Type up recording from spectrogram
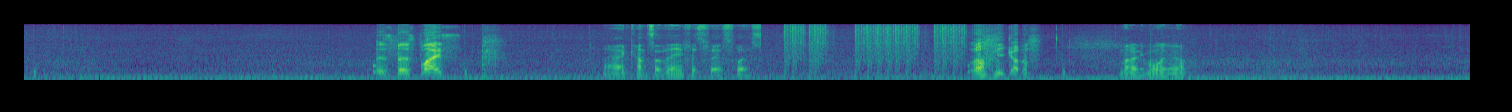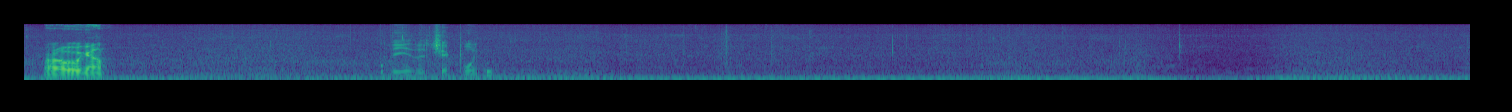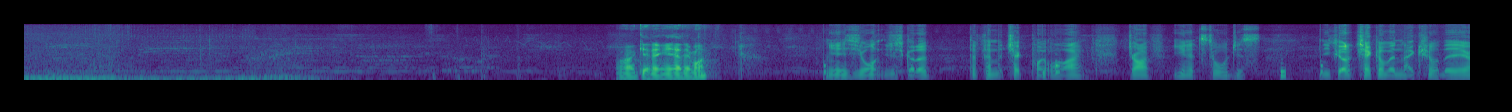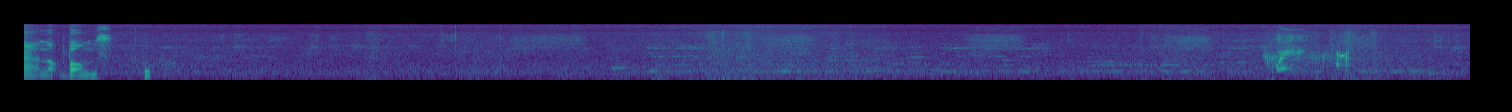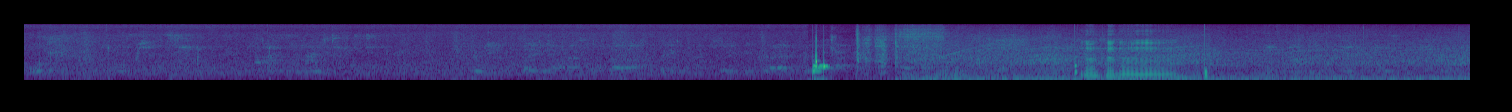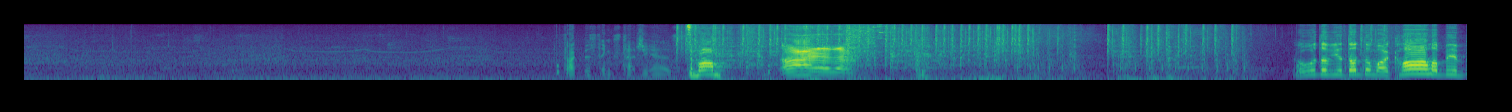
There's first place. I can't there for his first place. Well, oh, you got him. Not anymore, you're not. Alright, where we going? There's the checkpoint. Am I getting out, am I? Yes, you want. You just gotta defend the checkpoint while I drive units towards you. You gotta check them and make sure they're uh, not bombs. Fuck, this thing's touchy as. It's a bomb! Ah, What have you done to my car, Habib?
